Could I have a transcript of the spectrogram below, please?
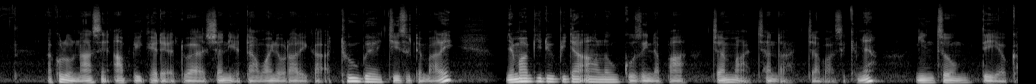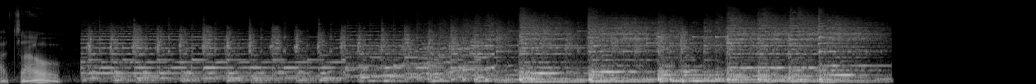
အခုလိုနားဆင်အားပေးခဲ့တဲ့အတွက် Shani အတန်ဝိုင်းတော်သားတွေကအထူးပဲကျေးဇူးတင်ပါတယ်။မြန်မာပြည်သူပြည်သားအားလုံးကိုစိတ်နှပါကျမ်းမာချမ်းသာကြပါစေခင်ဗျာ။မြင့်ဆုံးတေရောက်ခါကြော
